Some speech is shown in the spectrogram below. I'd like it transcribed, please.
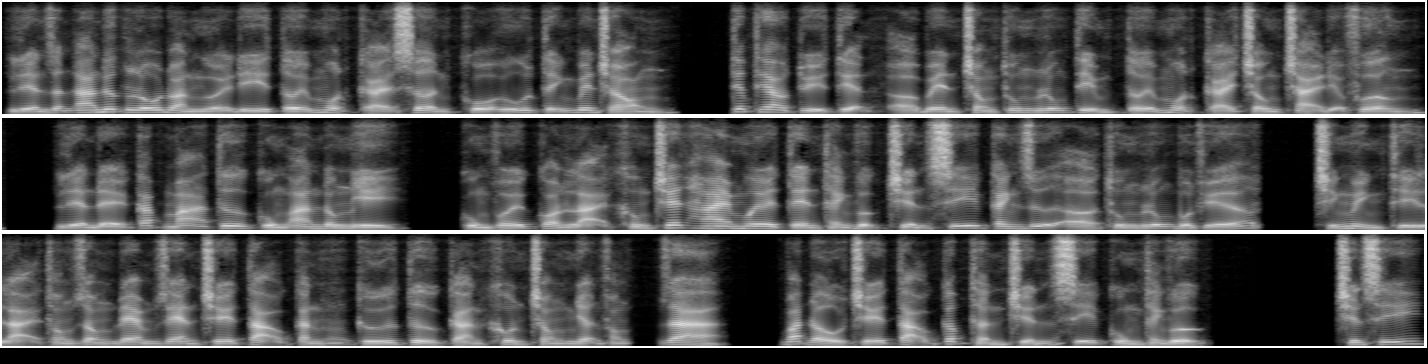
liền dẫn A nước lỗ đoàn người đi tới một cái sơn cô ưu tính bên trong, tiếp theo tùy tiện ở bên trong thung lũng tìm tới một cái trống trải địa phương, liền để cắp mã tư cùng An Đông Nhi, cùng với còn lại không chết 20 tên thánh vực chiến sĩ canh dự ở thung lũng bốn phía, chính mình thì lại thong dong đem gen chế tạo căn cứ từ cản khôn trong nhận phong ra, bắt đầu chế tạo cấp thần chiến sĩ cùng thánh vực. Chiến sĩ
